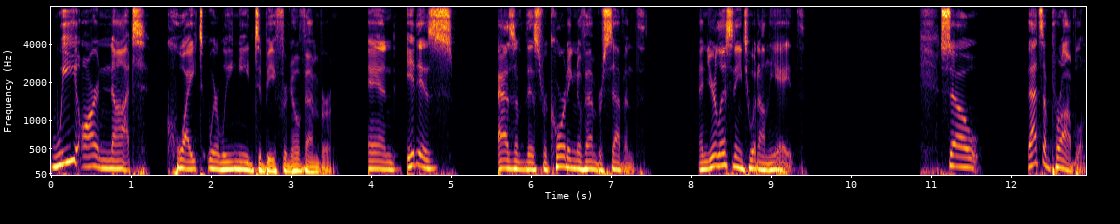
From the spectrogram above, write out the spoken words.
we are not quite where we need to be for November. And it is, as of this recording, November 7th. And you're listening to it on the 8th. So that's a problem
